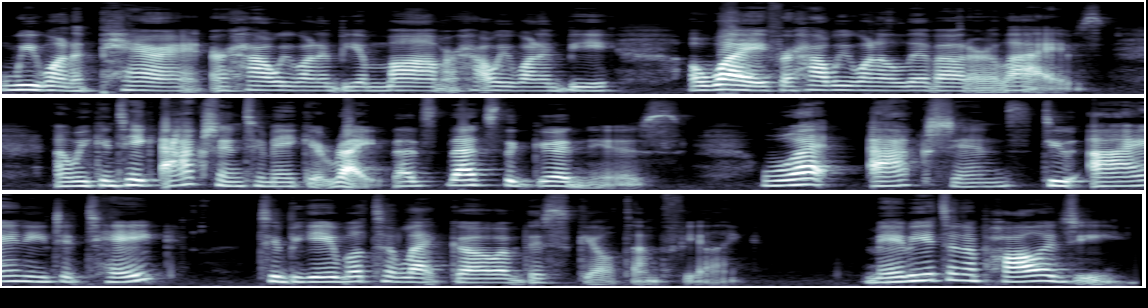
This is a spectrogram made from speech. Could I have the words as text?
we want to parent or how we want to be a mom or how we want to be a wife or how we want to live out our lives. And we can take action to make it right. That's, that's the good news. What actions do I need to take to be able to let go of this guilt I'm feeling? Maybe it's an apology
